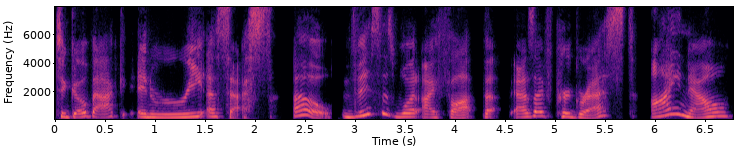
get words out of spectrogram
to go back and reassess. Oh, this is what I thought, but as I've progressed, I now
